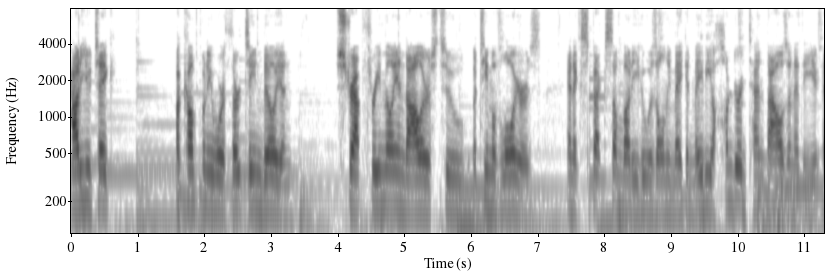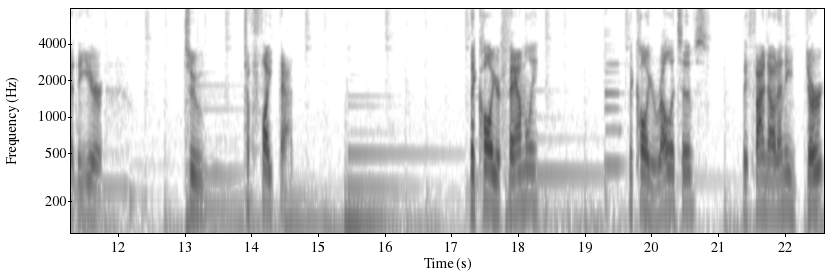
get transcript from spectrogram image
How do you take a company worth 13 billion, strap 3 million dollars to a team of lawyers and expect somebody who was only making maybe 110,000 at the at the year to to fight that. They call your family, they call your relatives, they find out any dirt,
